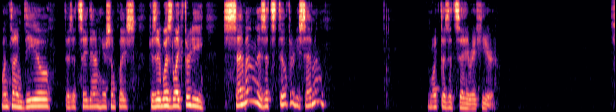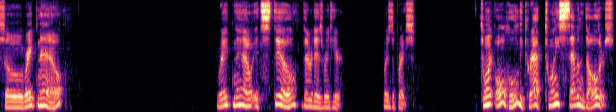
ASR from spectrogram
one-time deal. Does it say down here someplace? Because it was like 30 7 is it still 37 what does it say right here? So right now right now it's still there it is right here. Where's the price? 20 oh holy crap 27 dollars.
